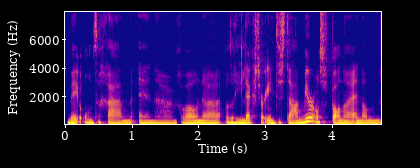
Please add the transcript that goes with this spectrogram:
mee om te gaan. En uh, gewoon uh, wat relaxer in te staan, meer ontspannen. En dan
